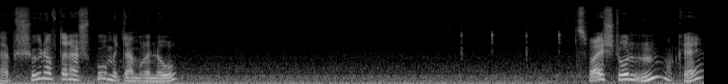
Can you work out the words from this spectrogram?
Bleib schön auf deiner Spur mit deinem Renault. Zwei Stunden, okay.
